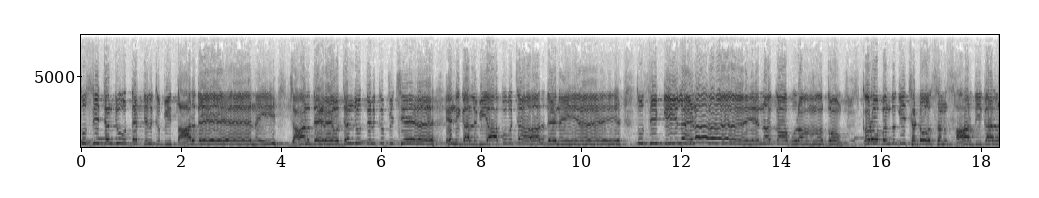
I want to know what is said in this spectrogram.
ਤੁਸੀਂ ਜੰਜੂ ਤੇ ਤਿਲਕ ਵੀ ਧਾਰਦੇ ਨਹੀਂ। ਜਾਣ ਦੇ ਰਹੇ ਹੋ ਜੰਜੂ ਤਿਲਕ ਪਿੱਛੇ ਇਹਨੀ ਗੱਲ ਵੀ ਆਪ ਵਿਚਾਰਦੇ ਨਹੀਂ। ਤੁਸੀਂ ਕੀ ਲੈਣਾ ਇਹਨਾਂ ਕਾਫਰਾਂ ਤੋਂ? ਕਰੋ ਬੰਦਗੀ, ਛੱਡੋ ਸੰਸਾਰ ਦੀ ਗੱਲ।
